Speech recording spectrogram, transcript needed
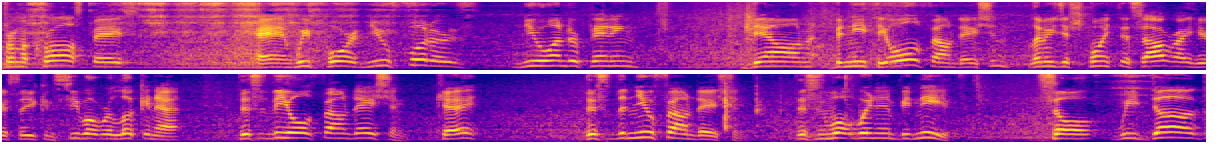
from a crawl space and we poured new footers, new underpinning down beneath the old foundation. Let me just point this out right here so you can see what we're looking at. This is the old foundation, okay? This is the new foundation. This is what went in beneath. So we dug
